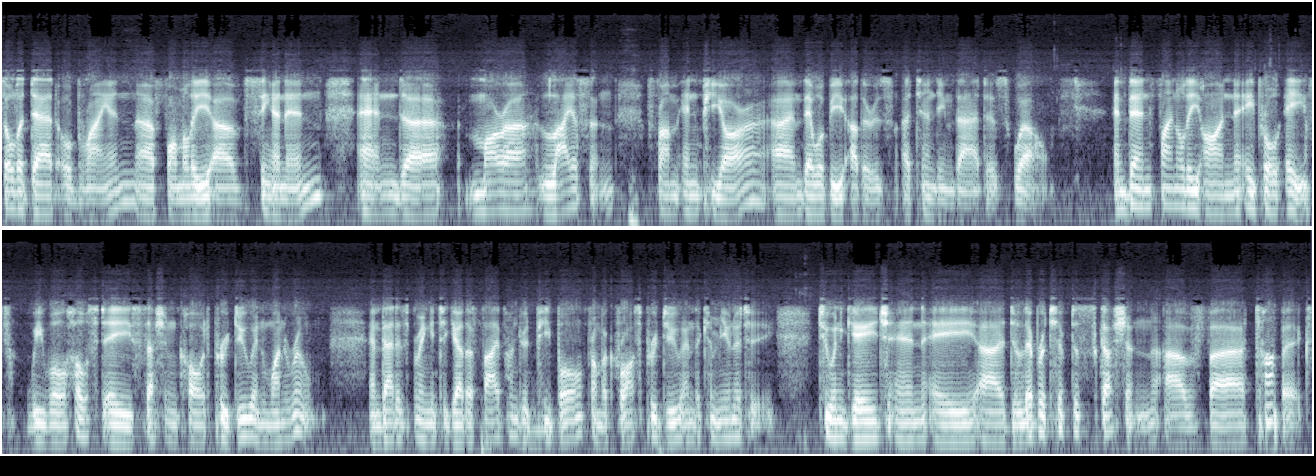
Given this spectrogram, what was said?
Soledad O'Brien, uh, formerly of CNN, and uh, Mara Liasson from NPR, uh, and there will be others attending that as well. And then finally, on April 8th, we will host a session called Purdue in One Room. And that is bringing together 500 people from across Purdue and the community to engage in a uh, deliberative discussion of uh, topics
